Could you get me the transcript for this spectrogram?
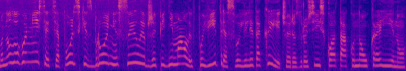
Минулого місяця польські збройні сили вже піднімали в повітря свої літаки через російську атаку на Україну.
